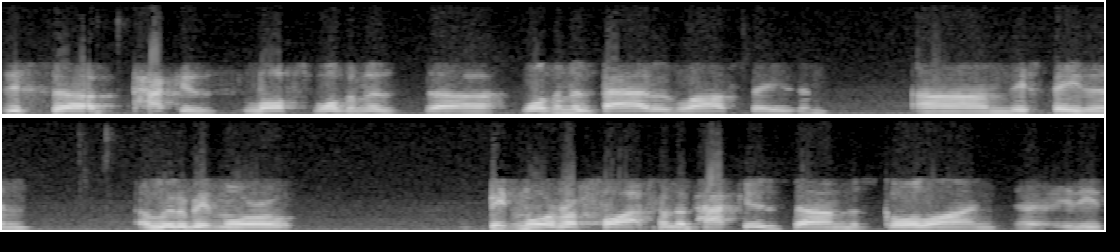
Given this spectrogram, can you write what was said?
this uh, Packers loss wasn't as uh, wasn't as bad as last season. Um, this season, a little bit more bit more of a fight from the Packers. Um, the scoreline uh, it is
